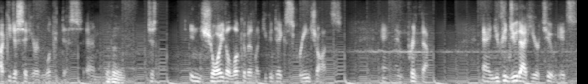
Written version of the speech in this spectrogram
I could just sit here and look at this and Mhm. just enjoy the look of it. Like you can take screenshots and, and print them, and you can do that here too. It's,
